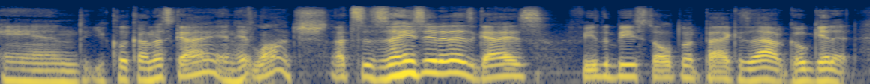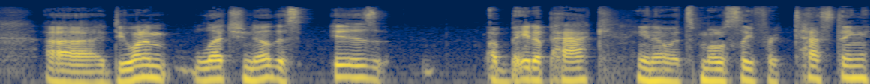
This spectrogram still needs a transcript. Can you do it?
and you click on this guy and hit launch. That's as easy as it is, guys. Feed the Beast Ultimate Pack is out. Go get it. Uh, I do want to let you know this is a beta pack. You know, it's mostly for testing.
